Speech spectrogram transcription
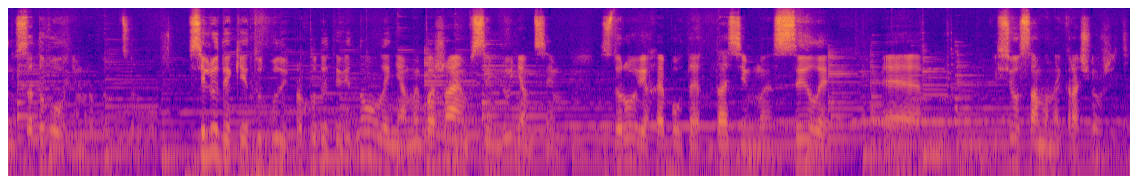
ну, задоволенням робили цю роботу. Всі люди, які тут будуть проходити відновлення, ми бажаємо всім людям цим здоров'я, хай Бог дасть їм сили і всього самого найкращого в житті.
